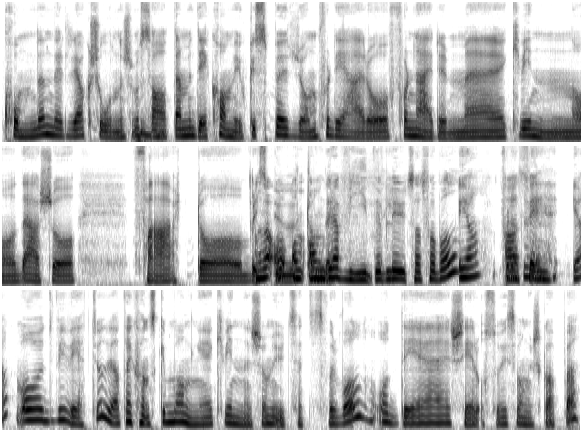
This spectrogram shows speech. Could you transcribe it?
kom det en del reaksjoner som sa at nei, men det kan vi jo ikke spørre om, for det er å fornærme kvinnen, og det er så fælt å bli Altså, spurt om, om, om gravide blir utsatt for vold? Ja, for at vi, Altså- ja, og vi vet jo det at det er ganske mange kvinner som utsettes for vold, og det skjer også i svangerskapet.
